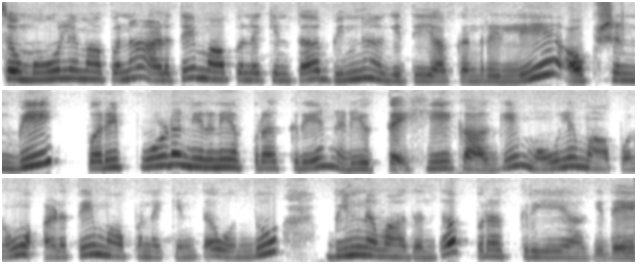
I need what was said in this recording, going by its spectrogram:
ಸೊ ಮೌಲ್ಯಮಾಪನ, ಅಳತೆ ಮಾಪನಕ್ಕಿಂತ ಭಿನ್ನ ಆಗೈತಿ. ಯಾಕಂದ್ರೆ ಇಲ್ಲಿ ಆಪ್ಷನ್ ಬಿ ಪರಿಪೂರ್ಣ ನಿರ್ಣಯ ಪ್ರಕ್ರಿಯೆ ನಡೆಯುತ್ತೆ. ಹೀಗಾಗಿ ಮೌಲ್ಯಮಾಪನವು ಅಳತೆ ಮಾಪನಕ್ಕಿಂತ ಒಂದು ಭಿನ್ನವಾದಂಥ ಪ್ರಕ್ರಿಯೆಯಾಗಿದೆ.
